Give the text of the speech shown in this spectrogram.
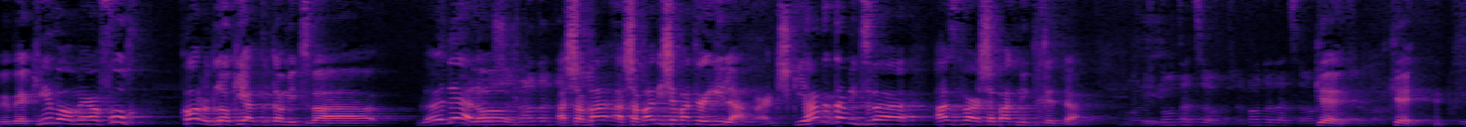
ורבי עקיבא אומר הפוך, כל עוד לא קיימת את המצווה, לא יודע, לא, השבת, השבת היא שבת רגילה, כשקיימת את המצווה, אז כבר השבת נדחתה. לשבור את הצום, שברת את הצום. כן, כן. כי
